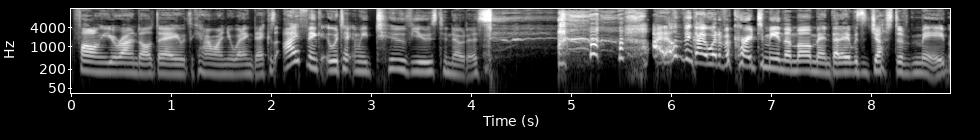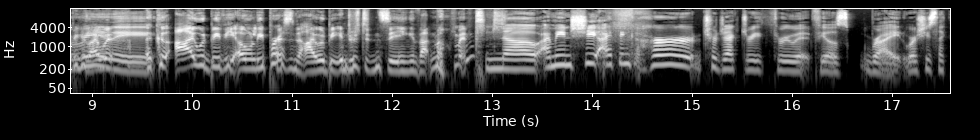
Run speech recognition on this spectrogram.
following you around all day with the camera on your wedding day? Because I think it would take me two views to notice. I don't think I would have occurred to me in the moment that it was just of me because I would because I would be the only person I would be interested in seeing in that moment. No, I mean she. I think her trajectory through it feels right, where she's like,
